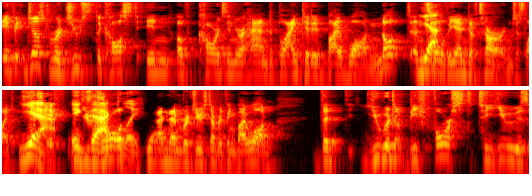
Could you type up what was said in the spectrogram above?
if it just reduced the cost in of cards in your hand blanketed by one, not until Yeah. the end of turn, just like Yeah, exactly. and then reduced everything by one, that you would be forced to use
